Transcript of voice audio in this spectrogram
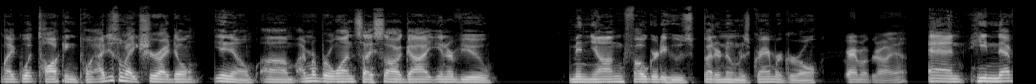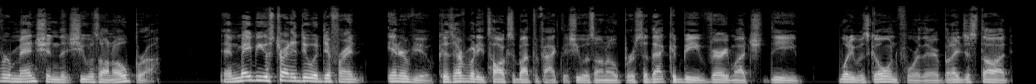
like what talking point. I just want to make sure I don't, you know, um, I remember once I saw a guy interview Mignon Fogarty, who's better known as Grammar Girl. Grammar Girl, yeah. And he never mentioned that she was on Oprah. And maybe he was trying to do a different interview because everybody talks about the fact that she was on Oprah. So that could be very much the what he was going for there. But I just thought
